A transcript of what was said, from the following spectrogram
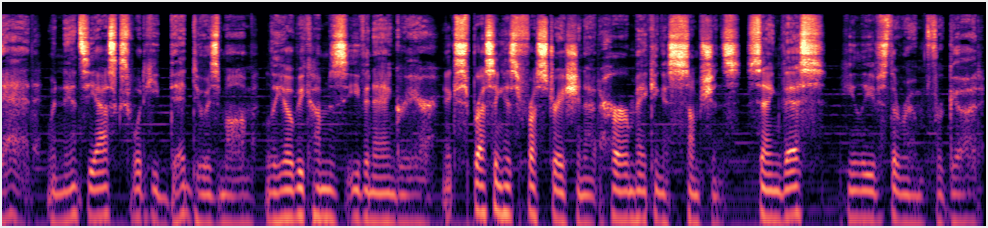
dead. When Nancy asks what he did to his mom, Leo becomes even angrier, expressing his frustration at her making assumptions. Saying this, he leaves the room for good.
